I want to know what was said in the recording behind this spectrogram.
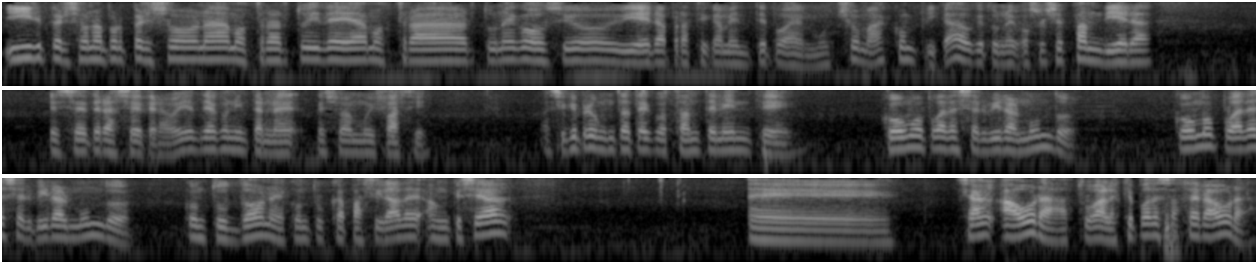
ir persona por persona, mostrar tu idea, mostrar tu negocio y era prácticamente, pues, mucho más complicado que tu negocio se expandiera, etcétera, etcétera. Hoy en día con Internet eso es muy fácil. Así que pregúntate constantemente, ¿cómo puedes servir al mundo? ¿Cómo puedes servir al mundo? Con tus dones, con tus capacidades, aunque sean, eh, sean ahora actuales. ¿Qué puedes hacer ahora?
